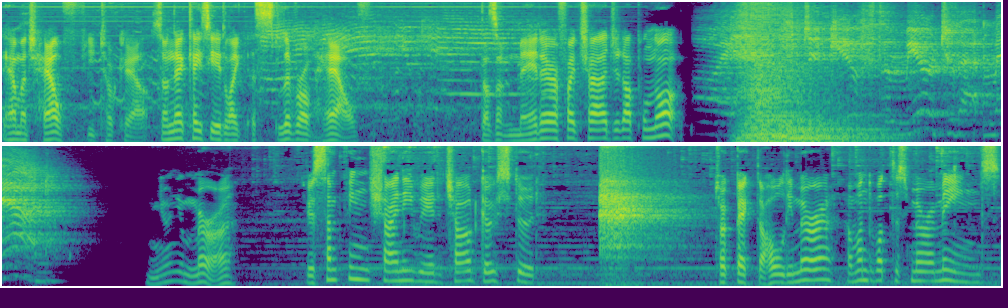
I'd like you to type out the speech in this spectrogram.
how much health you took out. So in that case, you had like a sliver of health. Doesn't matter if I charge it up or not. You're in your mirror. There's something shiny where the child ghost stood. Took back the holy mirror. I wonder what this mirror means.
